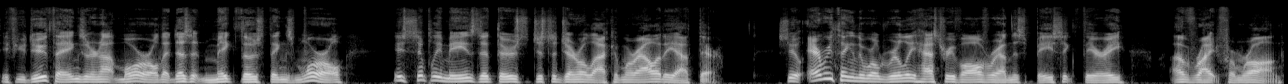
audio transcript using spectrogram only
If you do things that are not moral, that doesn't make those things moral. It simply means that there's just a general lack of morality out there. So everything in the world really has to revolve around this basic theory of right from wrong.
